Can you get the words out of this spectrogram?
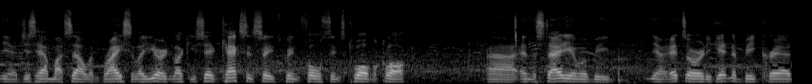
you know just how much they'll embrace it. Like you like you said, Caxton Street's been full since twelve o'clock, uh, and the stadium will be, you know, it's already getting a big crowd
